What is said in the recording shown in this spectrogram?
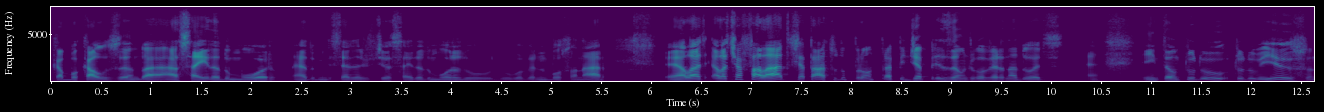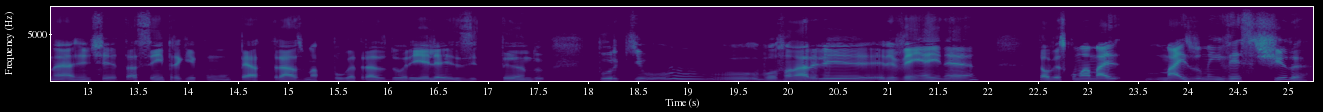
acabou causando a, a, saída do Moro, né, do Ministério da Justiça, a saída do Moro do, do governo Bolsonaro, ela, ela tinha falado que já estava tudo pronto para pedir a prisão de governadores. Né? Então, tudo, tudo isso, né, a gente está sempre aqui com um pé atrás, uma pulga atrás da orelha, hesitando, porque o, o, o Bolsonaro ele, ele vem aí, né, talvez com uma mais, mais uma investida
